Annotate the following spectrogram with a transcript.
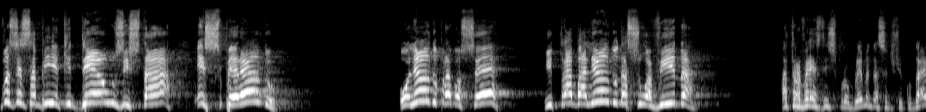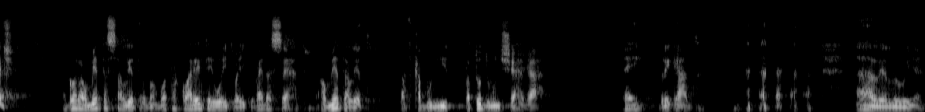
Você sabia que Deus está esperando, olhando para você e trabalhando na sua vida através desse problema e dessa dificuldade? Agora aumenta essa letra, irmão. Bota 48 aí que vai dar certo. Aumenta a letra, para ficar bonito, para todo mundo enxergar. Bem, obrigado. Aleluia.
